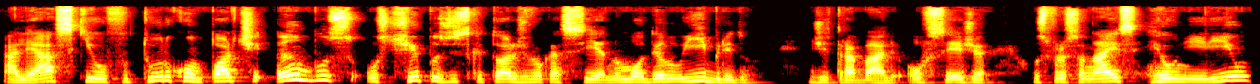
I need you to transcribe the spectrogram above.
aliás, que o futuro comporte ambos os tipos de escritório de advocacia no modelo híbrido de trabalho, ou seja, os profissionais reuniriam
